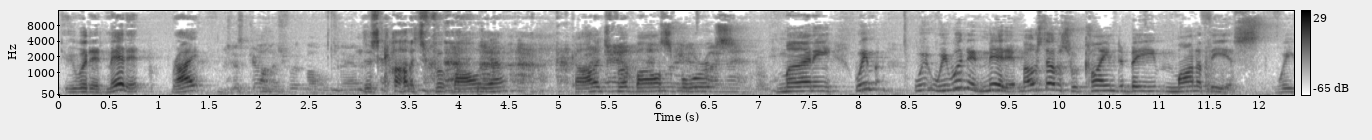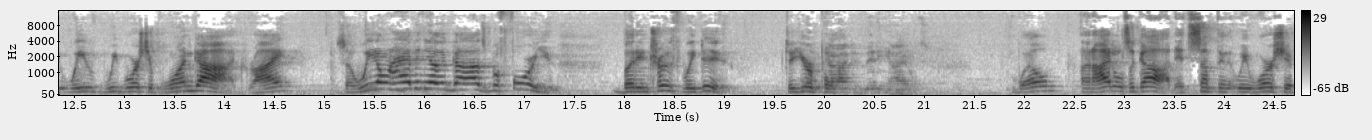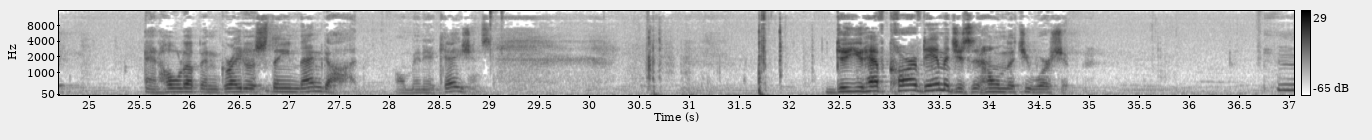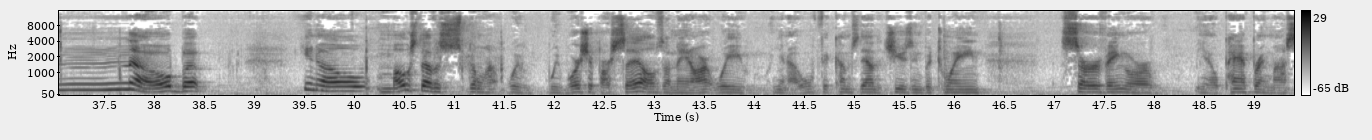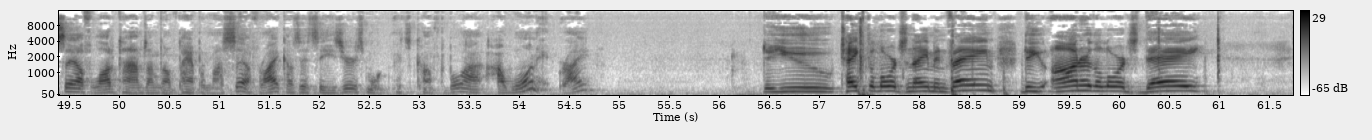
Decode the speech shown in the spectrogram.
You would admit it, right? Just college football. Just college football, yeah. College football, sports, money. We, we, we wouldn't admit it. Most of us would claim to be monotheists. We, we, we worship one God, right? So we don't have any other gods before you. But in truth, we do, to your One point. God and many idols. Well, an idol's a God. It's something that we worship and hold up in greater esteem than God on many occasions. Do you have carved images at home that you worship? Mm, no, but you know, most of us don't. We we worship ourselves. I mean, aren't we? You know, if it comes down to choosing between serving or you know pampering myself, a lot of times I'm going to pamper myself, right? Because it's easier, it's more, it's comfortable. I, I want it, right? Do you take the Lord's name in vain? Do you honor the Lord's day?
